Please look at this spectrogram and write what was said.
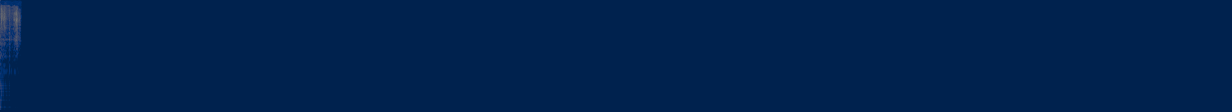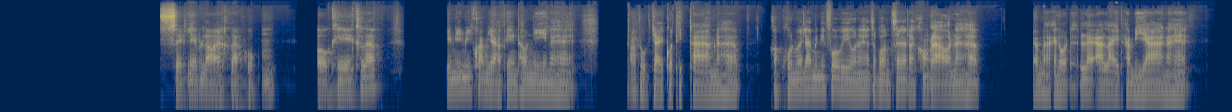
เสร็จเรียบร้อยครับผม โอเคครับคลิปนี้มีความยาวเพียงเท่านี้นะฮะ ถ้าถูกใจกดติดตามนะครับ ขอบคุณไวรัสมินิโฟวิลนะฮะสปอนเซอร์หลักของเรานะครับจำหน่ายรถและอะไหล่ทามิยานะฮะ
